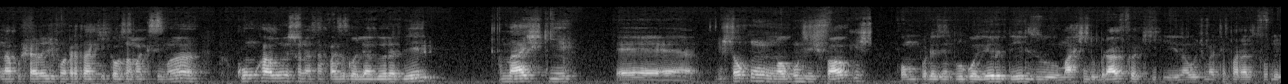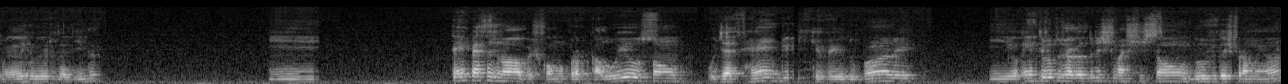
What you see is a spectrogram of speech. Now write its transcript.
na puxada de contra-ataque que é o Maximan, com o Calunso nessa fase goleadora dele, mas que é, estão com alguns desfalques como por exemplo o goleiro deles, o Martin Dubravka, que na última temporada foi um dos melhores goleiros da liga. E tem peças novas, como o próprio Cal Wilson, o Jeff Hendrick, que veio do Burnley, e entre outros jogadores que mais são dúvidas para amanhã.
